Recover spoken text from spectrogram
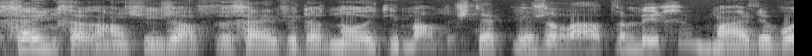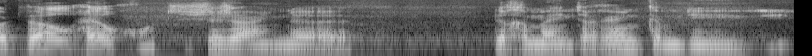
geen garanties afgegeven dat nooit iemand een stepje zal laten liggen, maar er wordt wel heel goed, ze zijn, de gemeente Renkum die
